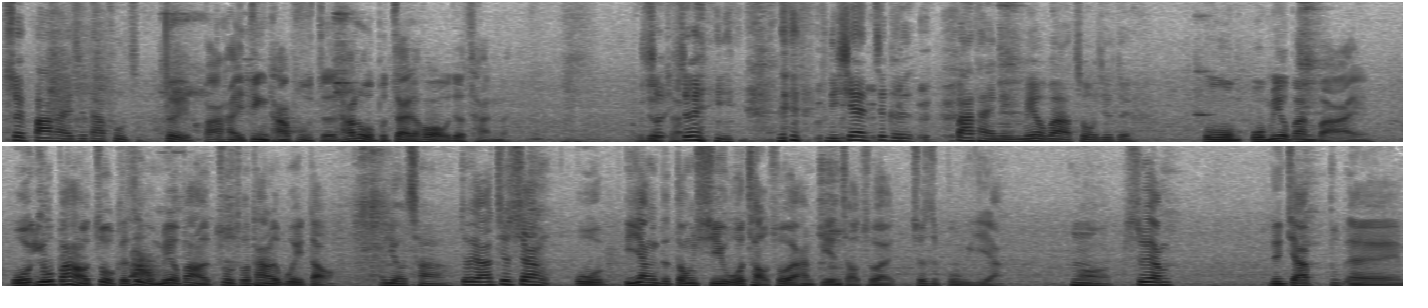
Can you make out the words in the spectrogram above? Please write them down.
所以吧台是他负责，对，吧台一定他负责，他如果不在的话，我就惨了，我就。所以所以你 你现在这个吧台你没有办法做，就对，我我没有办法哎、我有办法做，可是我没有办法做出它的味道。有差。对啊，就像我一样的东西，我炒出来和别人炒出来就是不一样、嗯哦。虽然人家不呃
